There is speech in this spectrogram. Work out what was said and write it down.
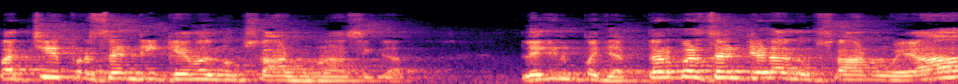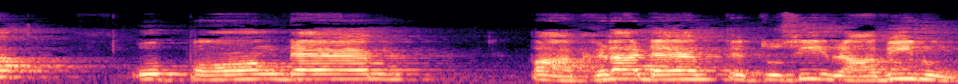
25% ਹੀ ਕੇਵਲ ਨੁਕਸਾਨ ਹੋਣਾ ਸੀਗਾ। ਲੇਕਿਨ 75% ਜਿਹੜਾ ਨੁਕਸਾਨ ਹੋਇਆ, ਉਹ ਪੌਂਗ ਡੈਮ, ਭਾਖੜਾ ਡੈਮ ਤੇ ਤੁਸੀਂ ਰਾਵੀ ਨੂੰ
